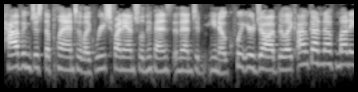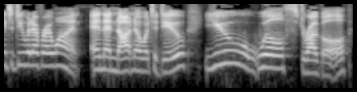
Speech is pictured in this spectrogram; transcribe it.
having just the plan to like reach financial independence and then to, you know, quit your job, you're like, I've got enough money to do whatever I want and then not know what to do, you will struggle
